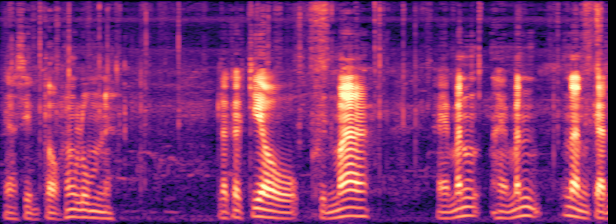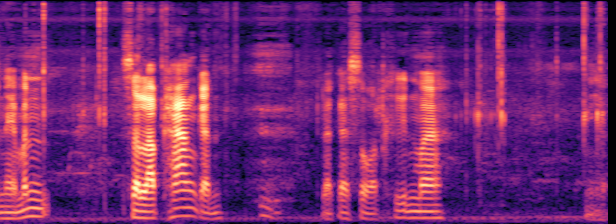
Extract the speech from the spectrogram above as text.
เนี่ยสินตอกทั้งลุมเนี่ยแล้วก็เกี่ยวขึ้นมาให้มันให้มัน นั่นกันให้มันสลับทางกัน แล้วก็สอดขึ้นมาเนี่ย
